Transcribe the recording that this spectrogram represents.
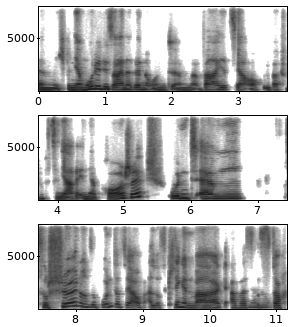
ähm, ich bin ja Modedesignerin und ähm, war jetzt ja auch über 15 Jahre in der Branche und ähm, so schön und so bunt das ja auch alles klingen mag, aber es ja. ist doch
